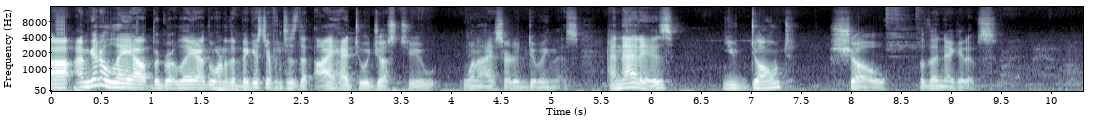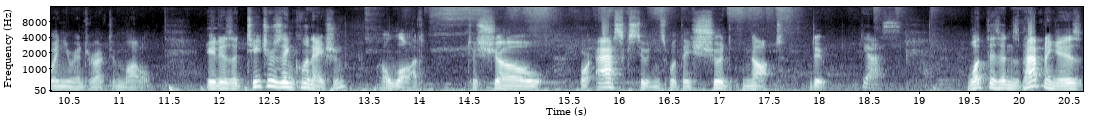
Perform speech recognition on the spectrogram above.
Uh, I'm going to lay out the lay out one of the biggest differences that I had to adjust to when I started doing this, and that is you don't show the negatives when you interactive model. It is a teacher's inclination, a lot, to show or ask students what they should not do. Yes. What this ends up happening is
